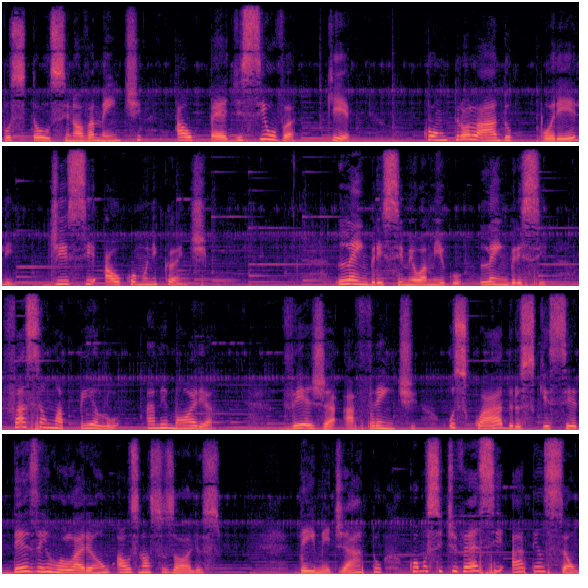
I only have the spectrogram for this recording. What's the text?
postou-se novamente ao pé de Silva, que, controlado por ele, disse ao comunicante: Lembre-se, meu amigo, lembre-se, faça um apelo à memória. Veja à frente os quadros que se desenrolarão aos nossos olhos. De imediato, como se tivesse a atenção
